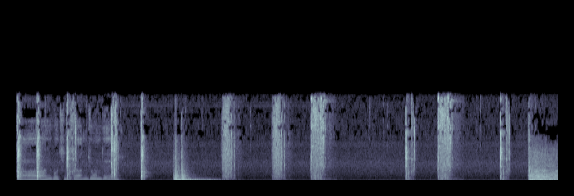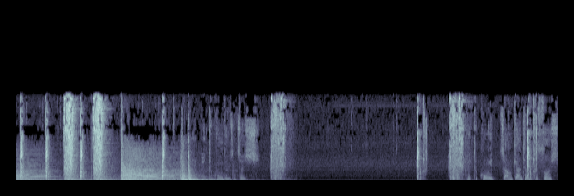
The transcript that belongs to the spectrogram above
아 이거 진짜 안 좋은데 베트콩이 짱깨한테 붙었어 씨.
